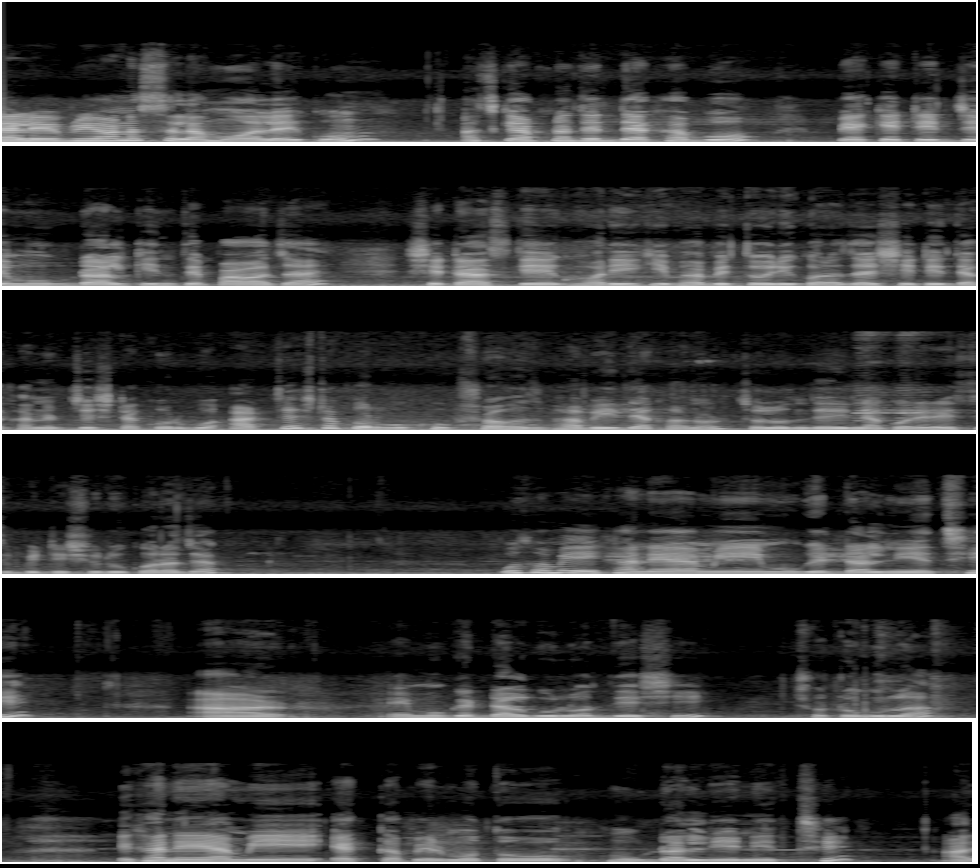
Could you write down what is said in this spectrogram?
হ্যালো এভরিওয়ান, আসসালামু আলাইকুম। আজকে আপনাদের দেখাবো প্যাকেটের যে মুগ ডাল কিনতে পাওয়া যায়, সেটা আজকে ঘরেই কীভাবে তৈরি করা যায় সেটি দেখানোর চেষ্টা করব। আর চেষ্টা করব খুব সহজভাবেই দেখানোর। চলুন দেরি না করে রেসিপিটি শুরু করা যাক। প্রথমে এখানে আমি মুগের ডাল নিয়েছি, আর এই মুগের ডালগুলো দেশি, ছোটোগুলা। এখানে আমি এক কাপের মতো মুগ ডাল নিয়ে নিচ্ছি। আর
